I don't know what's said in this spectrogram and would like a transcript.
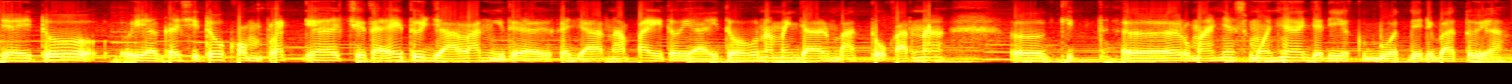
Yaitu ya guys itu komplek ya ceritanya itu jalan gitu ya ke jalan apa itu ya itu aku namanya jalan batu karena uh, kita uh, rumahnya semuanya jadi buat jadi batu ya.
